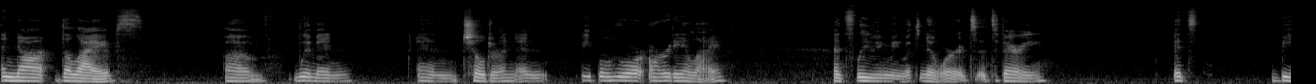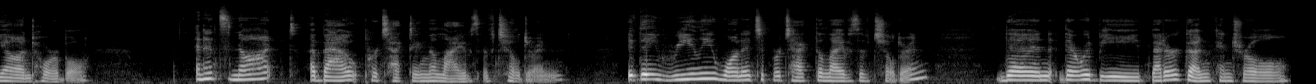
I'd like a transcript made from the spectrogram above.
and not the lives of women and children and people who are already alive. It's leaving me with no words. It's very, it's beyond horrible. And it's not about protecting the lives of children. If they really wanted to protect the lives of children, then there would be better gun control,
